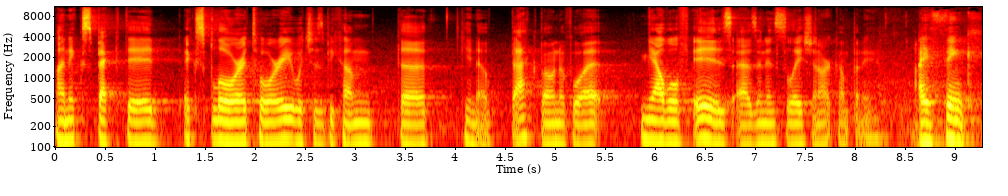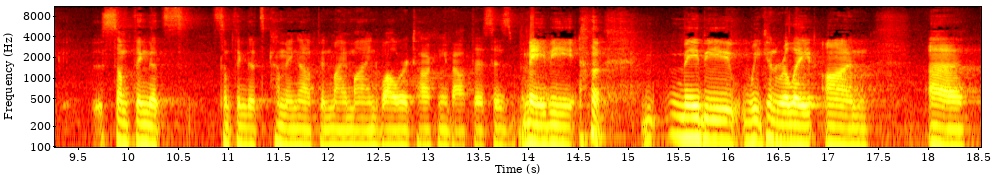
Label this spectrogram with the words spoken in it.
unexpected, exploratory, which has become the you know backbone of what Meow Wolf is as an installation art company. I think something that's something that's coming up in my mind while we're talking about this is maybe maybe we can relate on uh,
